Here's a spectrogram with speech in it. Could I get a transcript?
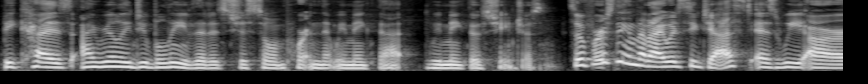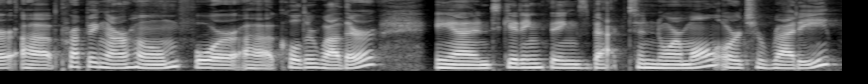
because I really do believe that it's just so important that we make that, we make those changes. So, first thing that I would suggest as we are uh, prepping our home for uh, colder weather and getting things back to normal or to ready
